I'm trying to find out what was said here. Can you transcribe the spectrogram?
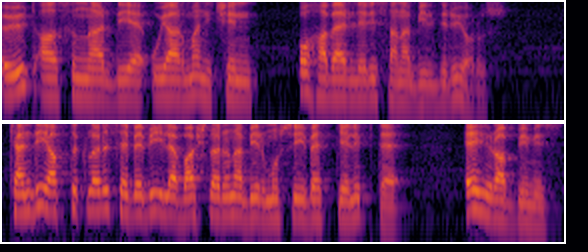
öğüt alsınlar diye uyarman için o haberleri sana bildiriyoruz. Kendi yaptıkları sebebiyle başlarına bir musibet gelip de, Ey Rabbimiz!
